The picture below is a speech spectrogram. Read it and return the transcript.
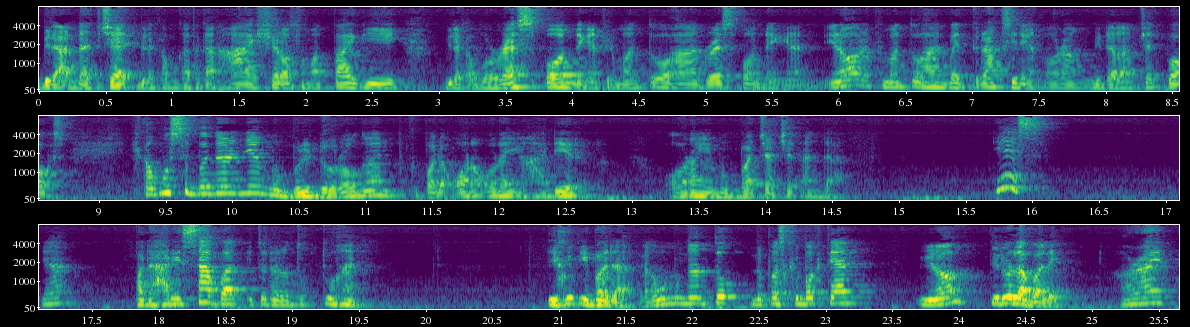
Bila Anda chat, bila kamu katakan hai Cheryl selamat pagi, bila kamu respon dengan firman Tuhan, respon dengan you know firman Tuhan, berinteraksi dengan orang di dalam chat box, kamu sebenarnya memberi dorongan kepada orang-orang yang hadir, orang yang membaca chat Anda. Yes. Ya. Pada hari Sabat itu adalah untuk Tuhan. Ikut ibadah. Kalau kamu mengantuk lepas kebaktian, you know, tidurlah balik. Alright.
